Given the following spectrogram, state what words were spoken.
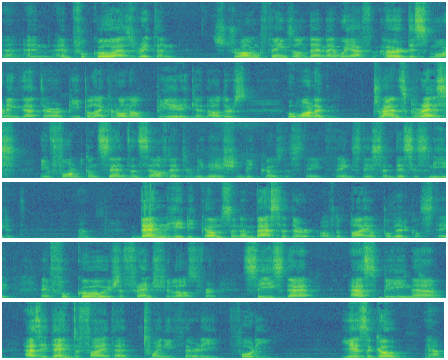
Uh, and, and Foucault has written strong things on them, and we have heard this morning that there are people like Roland Pierik and others who want to transgress informed consent and self-determination because the state thinks this and this is needed. Huh? Then he becomes an ambassador of the biopolitical state. And Foucault, is a French philosopher, sees that as being uh, as identified that 20, 30, 40 years ago. Yeah?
